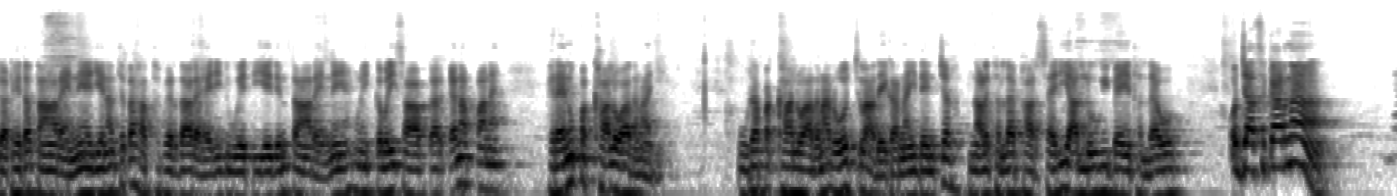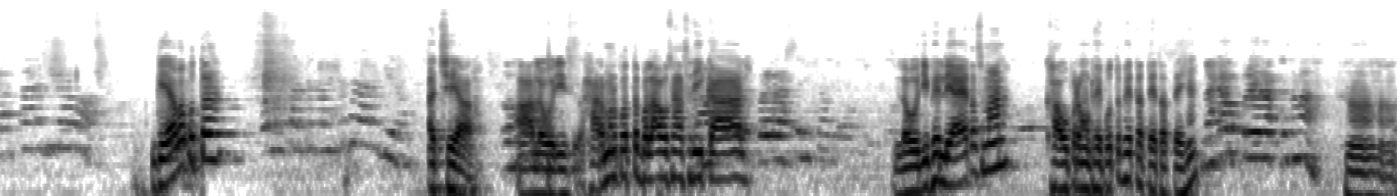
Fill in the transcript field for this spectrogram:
ਗੱਠੇ ਤਾਂ ਤਾਂ ਰਹਿੰਦੇ ਆ ਜੀ ਇਹਨਾਂ 'ਚ ਤਾਂ ਹੱਥ ਫਿਰਦਾ ਰਹੇ ਜੀ ਦੂਏ ਤੀਏ ਦਿਨ ਤਾਂ ਰਹਿੰਦੇ ਆ। ਹੁਣ ਇੱਕ ਵਾਰੀ ਸਾਫ਼ ਕਰਕੇ ਨਾ ਆਪਾਂ ਨੇ ਫਿਰ ਇਹਨੂੰ ਪੱਖਾ ਲਵਾ ਦੇਣਾ ਜੀ। ਪੂਰਾ ਪੱਖਾ ਲਵਾ ਦੇਣਾ ਰੋਜ਼ ਚਲਾ ਦੇ ਕਰਨਾ ਜੀ ਦਿਨ 'ਚ। ਨਾਲੇ ਥੱਲੇ ਫਰਸ਼ ਹੈ ਜੀ ਆਲੂ ਵੀ ਪਏ ਥੱਲੇ ਉਹ। ਉਹ ਜੱਸ ਕਰਨਾ। ਗਿਆ ਵਾ ਪੁੱਤ? ਅੱਛਾ। ਆ ਲਓ ਜੀ ਹਰਮਨ ਪੁੱਤ ਬੁਲਾਓ ਸਤਿ ਸ੍ਰੀ ਅਕਾਲ। ਲਓ ਜੀ ਫਿਰ ਲਿਆਇਆ ਤਾਂ ਸਮਾਨ? ਖਾਓ ਪਰੌਂਠੇ ਪੁੱਤ ਫਿਰ ਤੱਤੇ ਤੱਤੇ ਹੈ? ਮੈਂ ਕਿਹਾ ਉੱਪਰੇ ਰੱਖ ਦੇਵਾਂ। ਹਾਂ ਹਾਂ।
